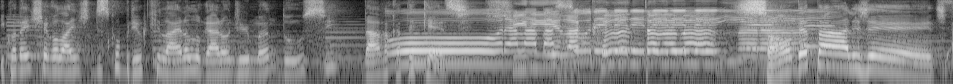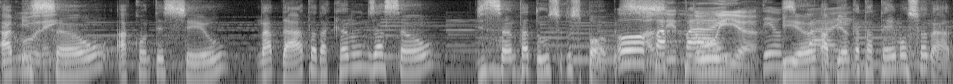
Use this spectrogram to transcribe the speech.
E quando a gente chegou lá, a gente descobriu que lá era o lugar onde a irmã Dulce dava catequese. Só um detalhe, gente. a missão aconteceu na data da canonização de Santa Dulce dos Pobres. Ô, Aleluia. papai. Deus Bian- Pai. a Bianca tá até emocionada.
